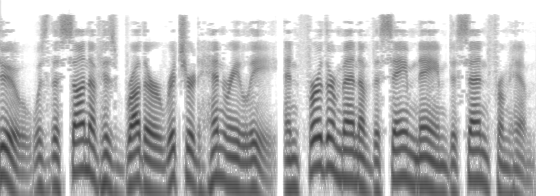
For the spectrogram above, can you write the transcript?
II was the son of his brother Richard Henry Lee, and further men of the same name descend from him.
